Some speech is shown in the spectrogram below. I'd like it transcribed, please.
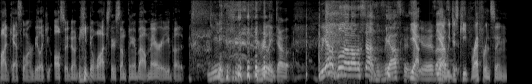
podcast lore and be like, you also don't need to watch There's Something About Mary, but you, you really don't. We got to pull out all the stops. It's the Oscars. yeah, You know, the yeah, we just keep referencing.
